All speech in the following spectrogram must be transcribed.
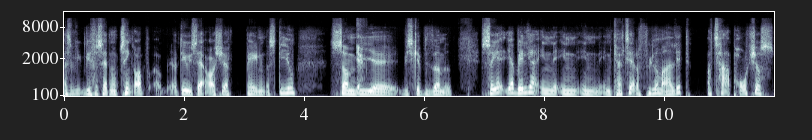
Altså, vi, vi får sat nogle ting op, og det er jo især Osher, Palin og Steel, som Ja. vi, øh, vi skal videre med. Så jeg, jeg vælger en, en, en, en karakter, der fylder meget lidt, og tager Portios,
